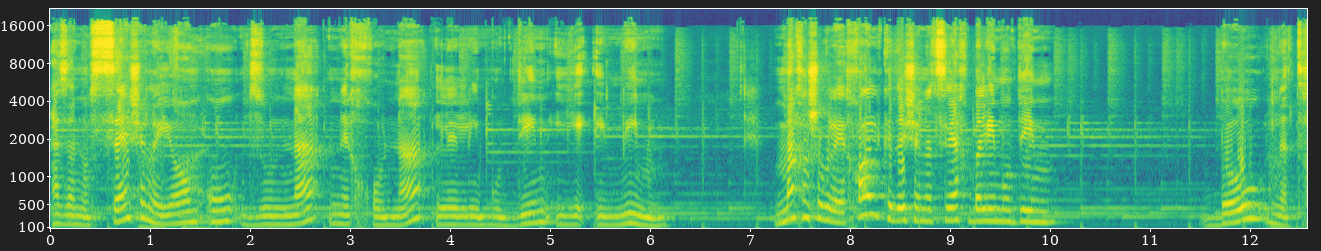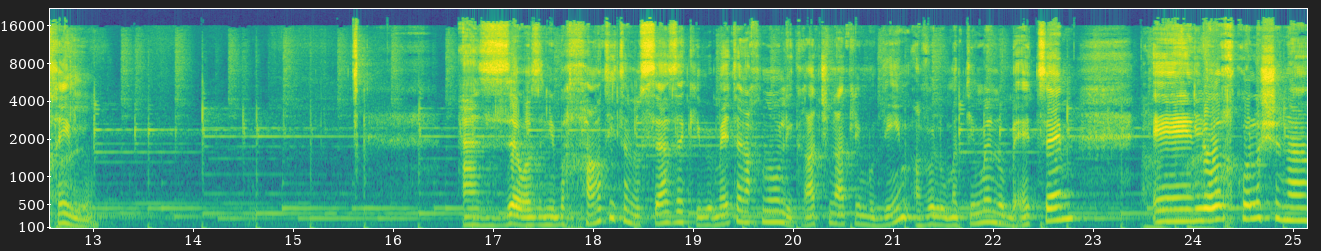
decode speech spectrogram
אז הנושא של היום הוא תזונה נכונה ללימודים יעילים. מה חשוב לאכול כדי שנצליח בלימודים? בואו נתחיל. אז זהו, אז אני בחרתי את הנושא הזה כי באמת אנחנו לקראת שנת לימודים, אבל הוא מתאים לנו בעצם אה, לאורך כל השנה,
